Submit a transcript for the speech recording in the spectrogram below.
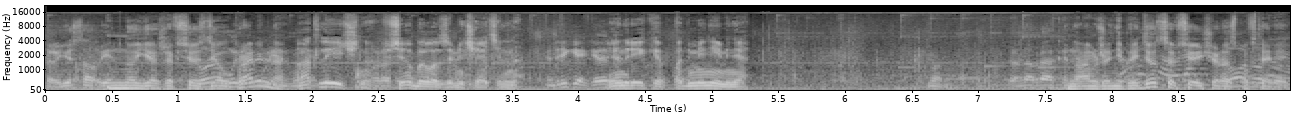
Но я же все сделал правильно? Отлично, все было замечательно. Энрике, подмени меня. Нам же не придется все еще раз повторять.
